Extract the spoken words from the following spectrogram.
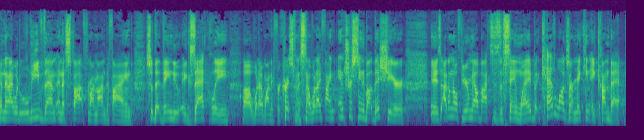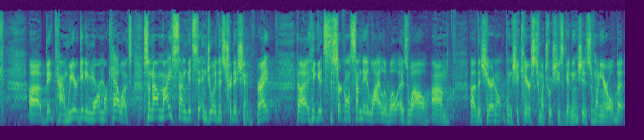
and then I would leave them in a spot for my mom to find so that they knew exactly uh, what I wanted for Christmas. Now, what I find interesting about this year is I don't know if your mailbox is the same way, but catalogs are making a comeback. Uh, big time. We are getting more and more catalogs. So now my son gets to enjoy this tradition, right? Uh, he gets to circle, and someday Lila will as well. Um, uh, this year, I don't think she cares too much what she's getting. She's one year old, but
